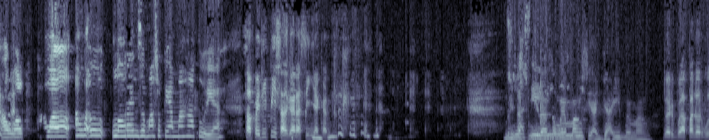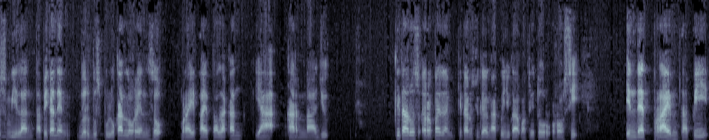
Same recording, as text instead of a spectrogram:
Awal awal awal Lorenzo masuk Yamaha tuh ya. sampai dipisah garasinya kan. Gila sih. 99 tuh memang sih ajaib memang. 2008 2009 tapi kan yang 2010 kan Lorenzo meraih title kan ya karena ju- kita harus Eropa dan kita harus juga ngakuin juga waktu itu Rossi in that prime tapi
